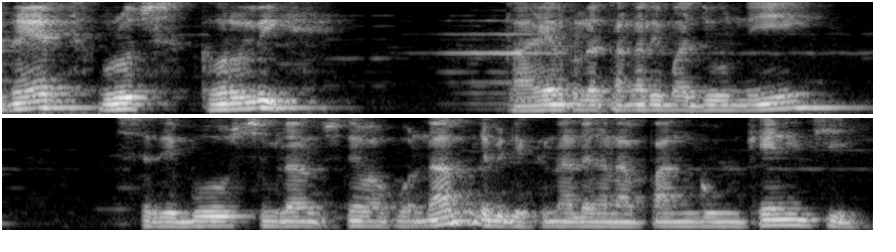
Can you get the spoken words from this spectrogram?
Kenneth Bruce Corlick. Lahir pada tanggal 5 Juni 1956, lebih dikenal dengan panggung Kenji.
